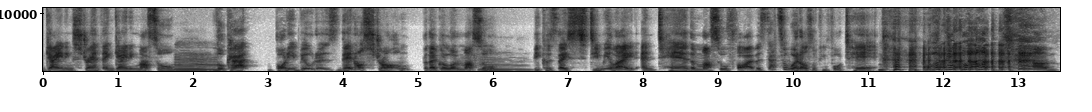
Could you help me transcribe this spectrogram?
gaining strength and gaining muscle Mm, look at bodybuilders. They're not strong, but they've got a lot of muscle mm. because they stimulate and tear the muscle fibers. That's the word I was looking for, tear. the fuck? um,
